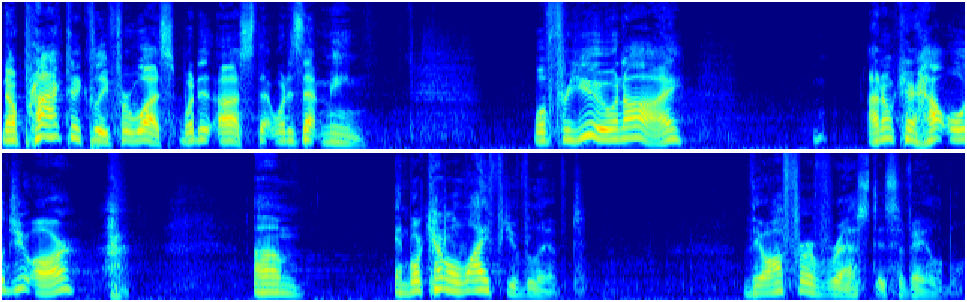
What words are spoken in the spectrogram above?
Now, practically for us, what, us, that, what does that mean? Well, for you and I, I don't care how old you are um, and what kind of life you've lived, the offer of rest is available.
